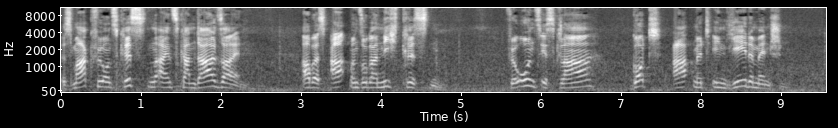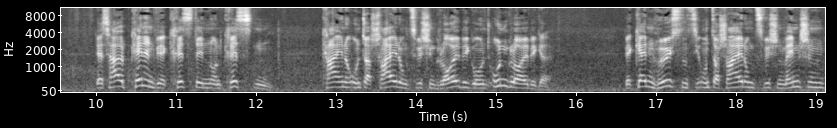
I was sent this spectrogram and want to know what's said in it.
Es mag für uns Christen ein Skandal sein, aber es atmen sogar Nicht-Christen. Für uns ist klar, Gott atmet in jedem Menschen. Deshalb kennen wir Christinnen und Christen keine Unterscheidung zwischen Gläubige und Ungläubige. Wir kennen höchstens die Unterscheidung zwischen Menschen,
